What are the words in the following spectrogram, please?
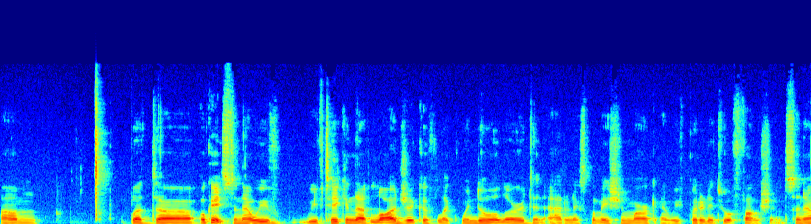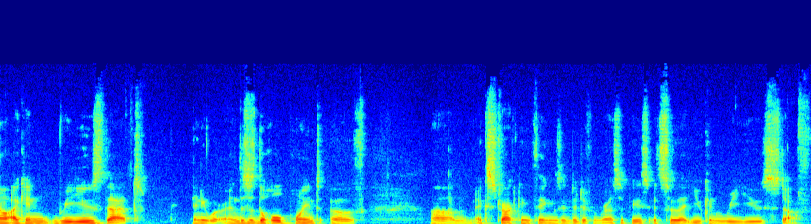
Um, but uh, okay, so now we've we've taken that logic of like window alert and add an exclamation mark and we've put it into a function. So now I can reuse that anywhere. And this is the whole point of um, extracting things into different recipes. It's so that you can reuse stuff.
